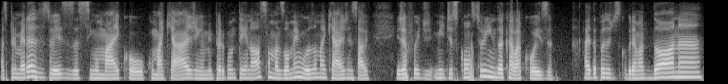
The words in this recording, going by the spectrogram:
as primeiras vezes, assim, o Michael com maquiagem, eu me perguntei, nossa, mas homem usa maquiagem, sabe? E já foi me desconstruindo aquela coisa. Aí depois eu descobri a Madonna,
